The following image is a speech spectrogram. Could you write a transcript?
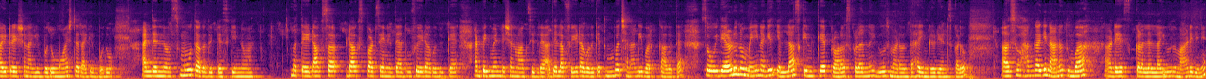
ಹೈಡ್ರೇಷನ್ ಆಗಿರ್ಬೋದು ಮಾಯಿಶ್ಚರ್ ಆಗಿರ್ಬೋದು ಆ್ಯಂಡ್ ದೆನ್ ಸ್ಮೂತ್ ಆಗೋದಕ್ಕೆ ಸ್ಕಿನ್ನು ಮತ್ತು ಡಾರ್ಕ್ ಸ ಡಾರ್ಕ್ ಸ್ಪಾಟ್ಸ್ ಏನಿದೆ ಅದು ಫೇಡ್ ಆಗೋದಕ್ಕೆ ಆ್ಯಂಡ್ ಪಿಗ್ಮೆಂಟೇಷನ್ ಮಾರ್ಕ್ಸ್ ಇದ್ದರೆ ಅದೆಲ್ಲ ಫೇಡ್ ಆಗೋದಕ್ಕೆ ತುಂಬ ಚೆನ್ನಾಗಿ ವರ್ಕ್ ಆಗುತ್ತೆ. ಸೊ ಇದೆರಡೂ ಮೇಯ್ನಾಗಿ ಎಲ್ಲ ಸ್ಕಿನ್ ಕೇರ್ ಪ್ರಾಡಕ್ಟ್ಸ್ಗಳನ್ನು ಯೂಸ್ ಮಾಡುವಂತಹ ಇಂಗ್ರೀಡಿಯೆಂಟ್ಸ್ಗಳು ಸೊ ಹಾಗಾಗಿ ನಾನು ತುಂಬ ಡೇಸ್ಗಳಲ್ಲೆಲ್ಲ ಯೂಸ್ ಮಾಡಿದ್ದೀನಿ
